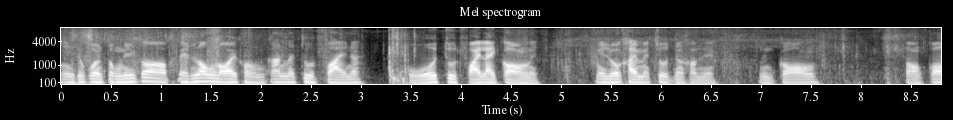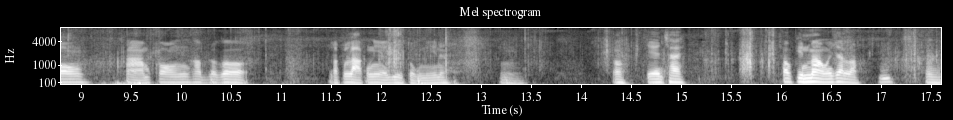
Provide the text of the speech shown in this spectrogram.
นี่ทุกคนตรงนี้ก็เป็นร่องรอยของการมาจุดไฟนะ โหจุดไฟหลายกองเลย ไม่รู้ใครมาจุดนะครับเนี่ยหนึ่งกองสองกองสามกองครับ แล้วก็หลักๆเนี่ยอยู่ตรงนี้นะอืมอะเจนชัยชอบกินมากไม่ใช่เหรออืมเออ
